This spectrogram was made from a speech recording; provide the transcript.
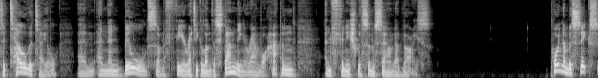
to tell the tale um, and then build some theoretical understanding around what happened and finish with some sound advice. Point number six,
